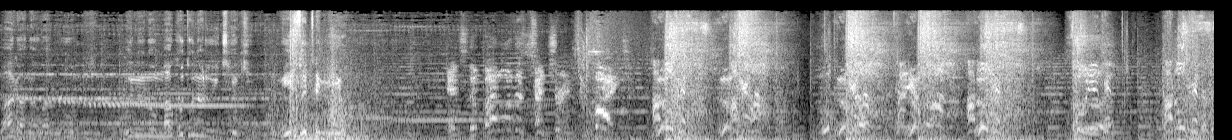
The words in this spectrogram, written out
我が名は王ーウヌの誠なる一撃見せてみよう It's the battle of the century! Fight! ハムーケンハムーケンハムーケンそういう剣ハムーケン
